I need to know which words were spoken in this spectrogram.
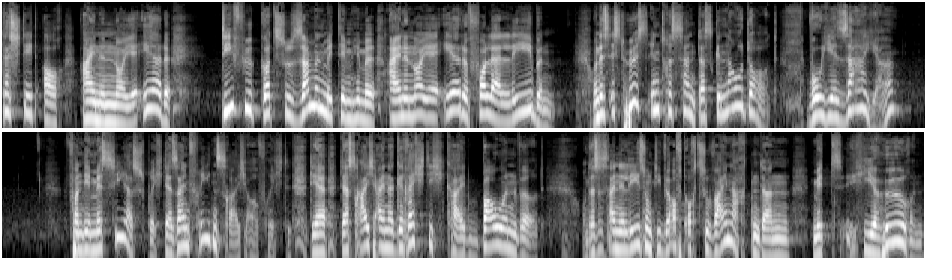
Da steht auch eine neue Erde. Die fügt Gott zusammen mit dem Himmel, eine neue Erde voller Leben. Und es ist höchst interessant, dass genau dort, wo Jesaja von dem Messias spricht, der sein Friedensreich aufrichtet, der das Reich einer Gerechtigkeit bauen wird, und das ist eine Lesung, die wir oft auch zu Weihnachten dann mit hier hören,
